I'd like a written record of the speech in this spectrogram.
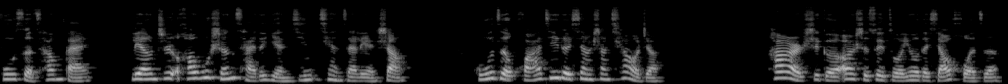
肤色苍白，两只毫无神采的眼睛嵌在脸上，胡子滑稽地向上翘着。哈尔是个二十岁左右的小伙子，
